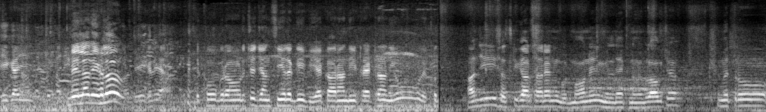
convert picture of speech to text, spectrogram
ਠੀਕ ਆ ਜੀ। ਮੇਲਾ ਦੇਖ ਲਓ। ਦੇਖ ਲਿਆ। ਦੇਖੋ ਗਰਾਊਂਡ 'ਚ ਏਜੰਸੀ ਲੱਗੀ ਵੀ ਹੈ ਕਾਰਾਂ ਦੀ ਟਰੈਕਟਰਾਂ ਦੀ ਉਹ ਦੇਖੋ। ਹਾਂਜੀ ਸਤਿ ਸ੍ਰੀ ਅਕਾਲ ਸਾਰਿਆਂ ਨੂੰ। ਗੁੱਡ ਮਾਰਨਿੰਗ ਮਿਲਦੇ ਇੱਕ ਨਵੇਂ ਬਲੌਗ 'ਚ। ਤੇ ਮਿੱਤਰੋ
